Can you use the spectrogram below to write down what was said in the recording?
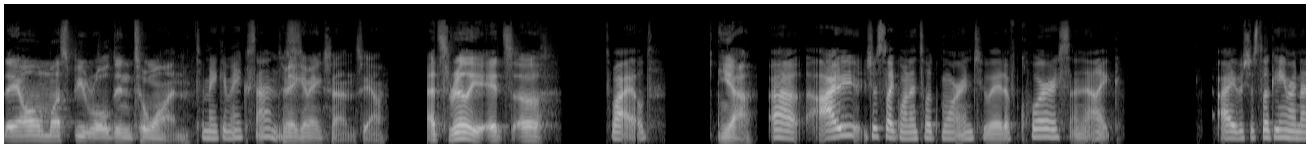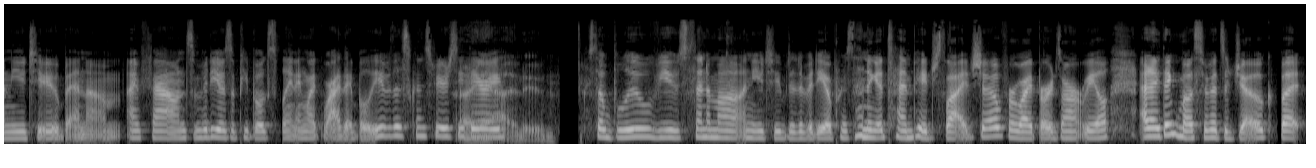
they all must be rolled into one to make it make sense. to make it make sense yeah that's really it's uh It's wild. yeah Uh, I just like wanted to look more into it, of course, and like I was just looking around on YouTube and um I found some videos of people explaining like why they believe this conspiracy Oh, theory. yeah, dude. So Blue View Cinema on YouTube did a video presenting a 10-page slideshow for why birds aren't real, and I think most of it's a joke, but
